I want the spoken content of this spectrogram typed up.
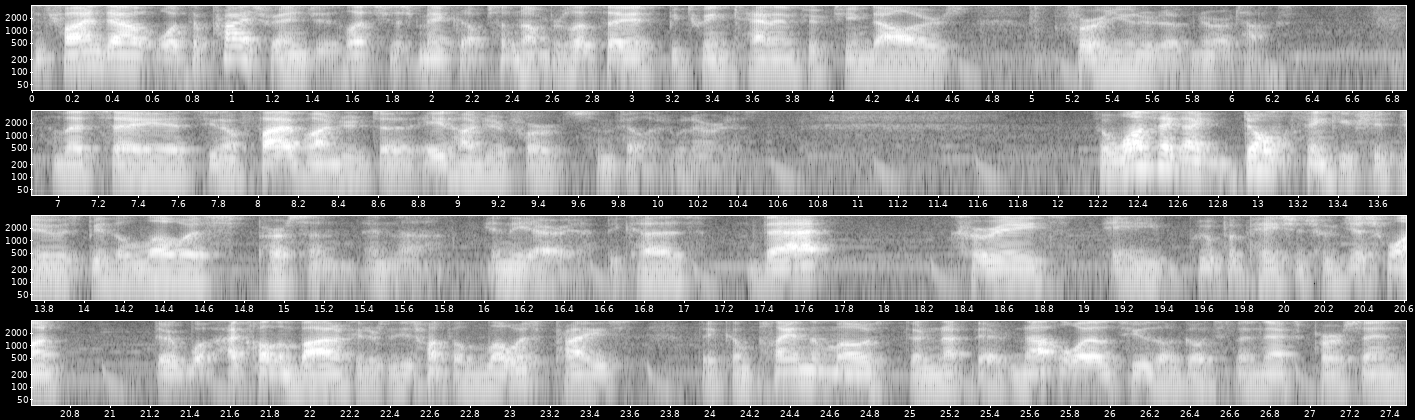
and find out what the price range is. Let's just make up some numbers. Let's say it's between 10 and 15 dollars for a unit of neurotoxin. And let's say it's, you know, 500 to 800 for some fillers, whatever it is. The one thing I don't think you should do is be the lowest person in the in the area because that creates a group of patients who just want they're I call them bottom feeders. They just want the lowest price. They complain the most. They're not they're not loyal to you. They'll go to the next person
